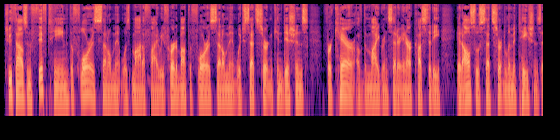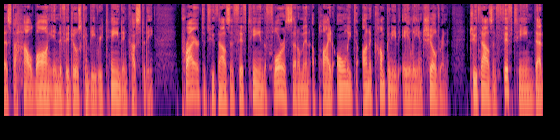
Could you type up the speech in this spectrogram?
2015, the Flores settlement was modified. We've heard about the Flores settlement, which sets certain conditions for care of the migrants that are in our custody. It also sets certain limitations as to how long individuals can be retained in custody. Prior to 2015, the Flores settlement applied only to unaccompanied alien children. 2015, that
